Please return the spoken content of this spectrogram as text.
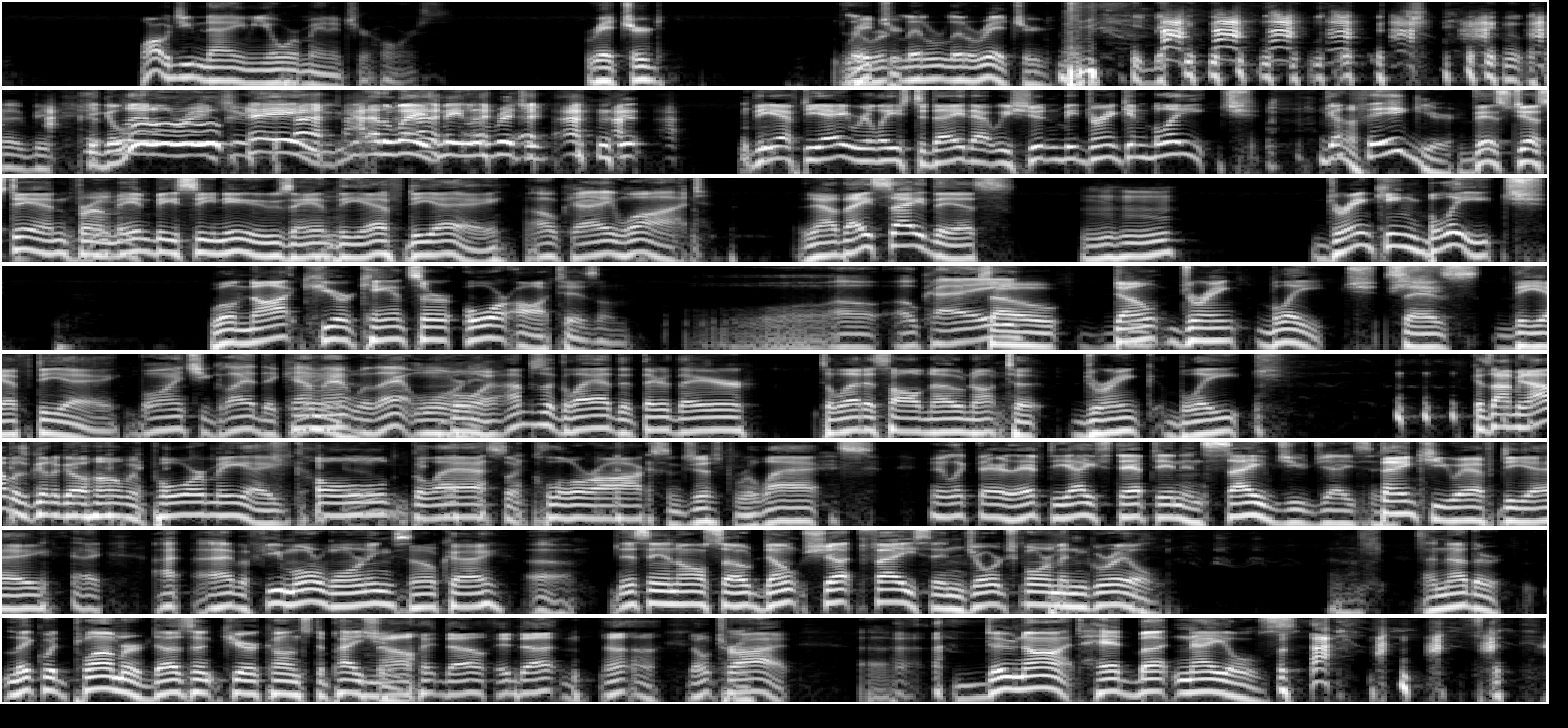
what would you name your miniature horse? Richard. Little, Richard. little little Richard. He'd be, be- he'd go, Little "Woo! Richard." Hey, get out of the way, it's me, little Richard. The FDA released today that we shouldn't be drinking bleach. Go figure. This just in from NBC News and the FDA. Okay, what? Now they say this Mm-hmm. drinking bleach will not cure cancer or autism. Oh, okay. So don't drink bleach, says the FDA. boy, ain't you glad they come out with that warning? Boy, I'm so glad that they're there to let us all know not to drink bleach. Because, I mean, I was going to go home and pour me a cold glass of Clorox and just relax. Hey, look there, the FDA stepped in and saved you, Jason. Thank you, FDA. I, I have a few more warnings. Okay. Uh, this in also, don't shut face in George Foreman grill. Uh, another, liquid plumber doesn't cure constipation. No, it don't. It doesn't. Uh-uh. Don't try it. Uh, do not headbutt nails.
